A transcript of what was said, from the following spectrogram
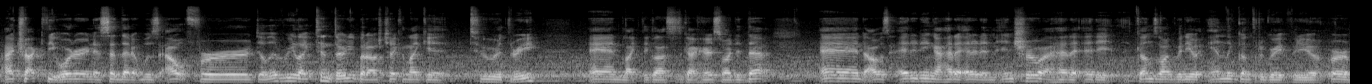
I tracked the order and it said that it was out for delivery like 10.30, but I was checking like at 2 or 3 and like the glasses got here, so I did that and I was editing. I had to edit an intro. I had to edit Guns Log video and the Gunther Da Great video, or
